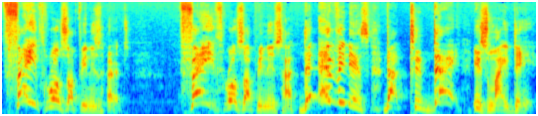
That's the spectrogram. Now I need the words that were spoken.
faith rose up in his heart. Faith rose up in his heart. The evidence that today is my day.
